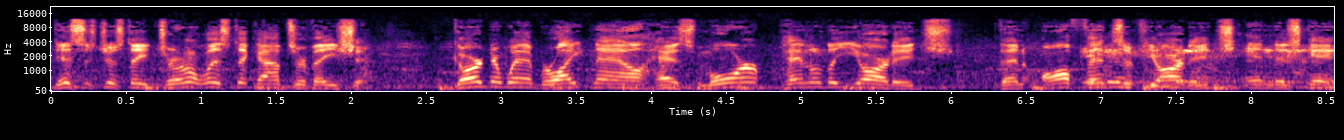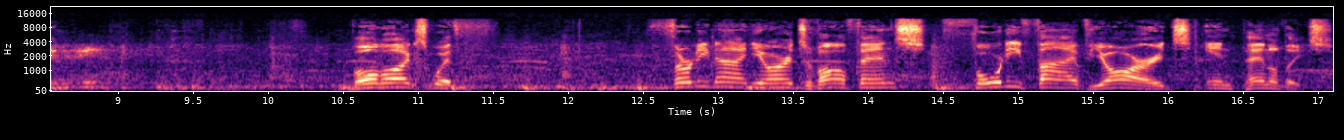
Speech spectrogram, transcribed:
This is just a journalistic observation. Gardner Webb right now has more penalty yardage than offensive yardage in this game. Bulldogs with 39 yards of offense, 45 yards in penalties.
